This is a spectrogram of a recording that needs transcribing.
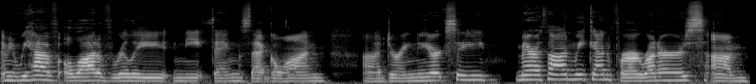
I mean, we have a lot of really neat things that go on uh, during New York City Marathon weekend for our runners. Um,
